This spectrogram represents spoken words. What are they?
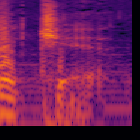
check check.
